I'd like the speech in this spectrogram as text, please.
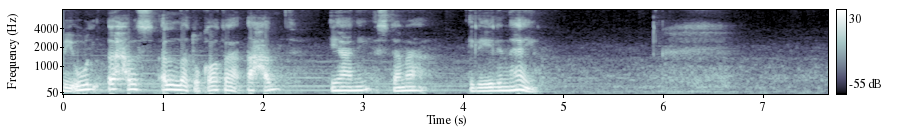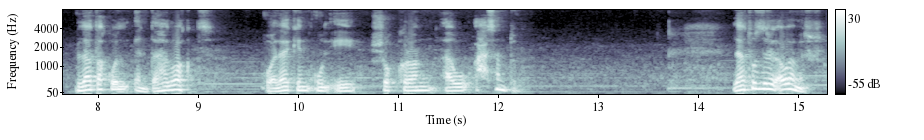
بيقول احرص ألا تقاطع أحد يعني استمع إليه للنهاية. لا تقل انتهى الوقت ولكن قول إيه شكرا أو أحسنتم. لا تصدر الأوامر.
